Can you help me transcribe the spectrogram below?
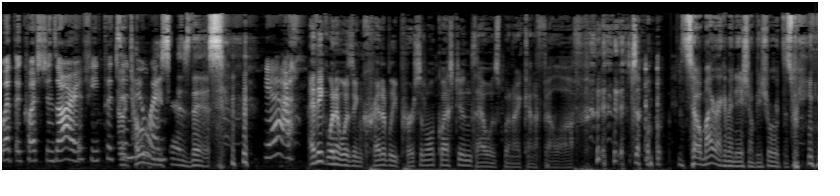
what the questions are if he puts So a it new totally one. says this. Yeah. I think when it was incredibly personal questions, that was when I kind of fell off. so So my recommendation will be short this week.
